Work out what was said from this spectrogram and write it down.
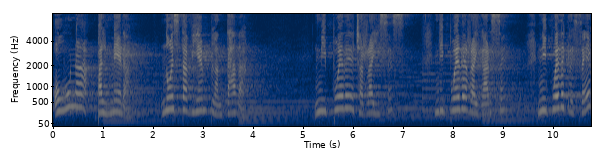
o una palmera no está bien plantada, ni puede echar raíces, ni puede arraigarse, ni puede crecer,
